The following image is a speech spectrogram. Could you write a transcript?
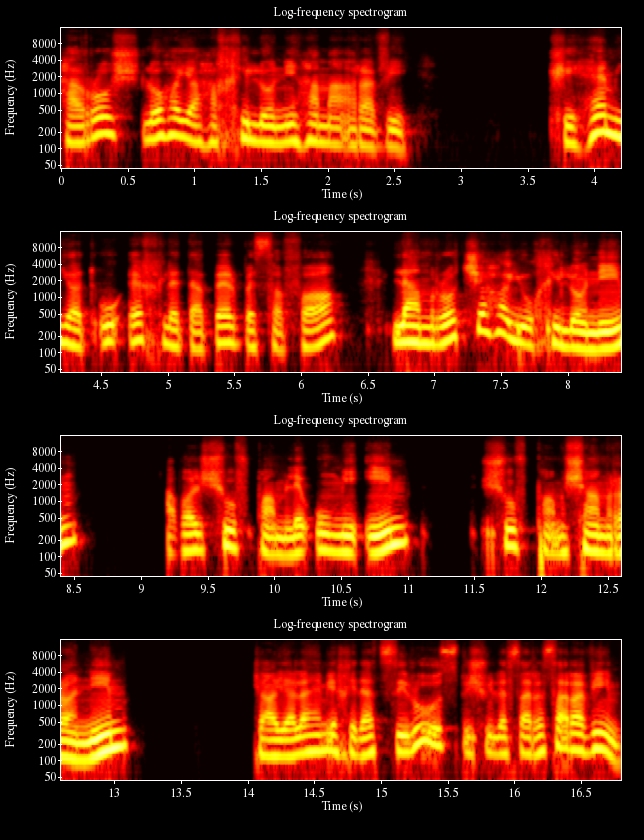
הראש לא היה החילוני המערבי. כי הם ידעו איך לדבר בשפה, למרות שהיו חילונים, אבל שוב פעם לאומיים, שוב פעם שמרנים, כי היה להם יחידת סירוס בשביל לסרס ערבים.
